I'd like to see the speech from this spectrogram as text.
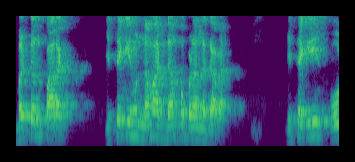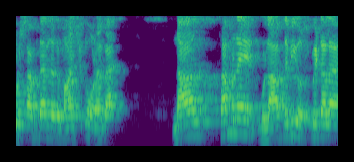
ਬਲਟਨ ਪਾਰਕ, ਜਿੱਥੇ ਕਿ ਹੁਣ ਨਵਾਂ ਡੰਪ ਬਣਨ ਲੱਗਾ ਵਾ, ਜਿੱਥੇ ਕਿ ਸਪੋਰਟਸ ਹੱਬ ਦਾ ਨਿਰਮਾਣ ਸ਼ੁਰੂ ਹੋਣਾ ਵਾ। ਨਾਲ ਸਾਹਮਣੇ ਗੁਲਾਬ ਦੇਵੀ ਹਸਪੀਟਲ ਹੈ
